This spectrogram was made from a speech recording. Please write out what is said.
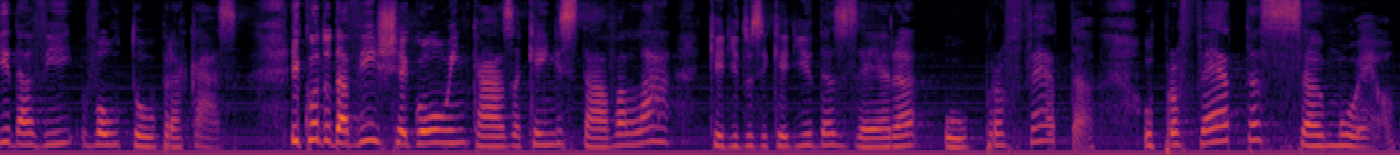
E Davi voltou para casa. E quando Davi chegou em casa, quem estava lá, queridos e queridas, era o profeta, o profeta Samuel.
